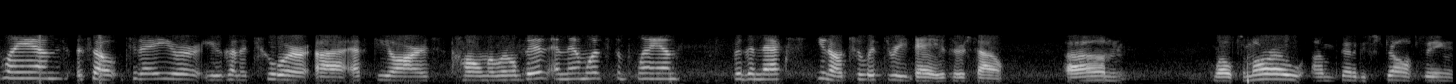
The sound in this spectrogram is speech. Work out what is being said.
plans. So today you're you're going to tour uh, FDR's home a little bit, and then what's the plan for the next, you know, two or three days or so? Um, well, tomorrow I'm going to be starting.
